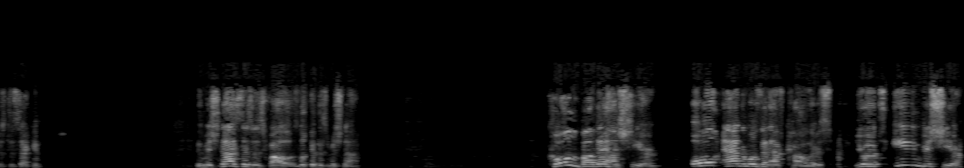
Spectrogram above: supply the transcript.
Just a second. The Mishnah says as follows. Look at this Mishnah. Kol bale hashir, all animals that have collars, yotzim b'shir,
